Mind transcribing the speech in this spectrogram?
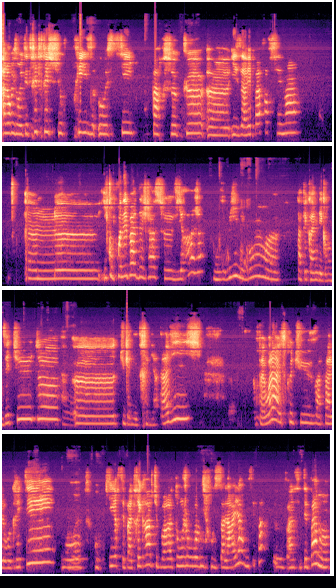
Alors, ils ont été très, très surprises aussi parce que ils n'avaient pas forcément euh, le... Ils comprenaient pas déjà ce virage. Me oui, mais bon, euh, tu as fait quand même des grandes études, euh, tu gagnais très bien ta vie. Enfin voilà, est-ce que tu vas pas le regretter? Au pire, c'est pas très grave, tu pourras toujours revenir au salariat, mais c'est pas. Enfin, c'était pas mon.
